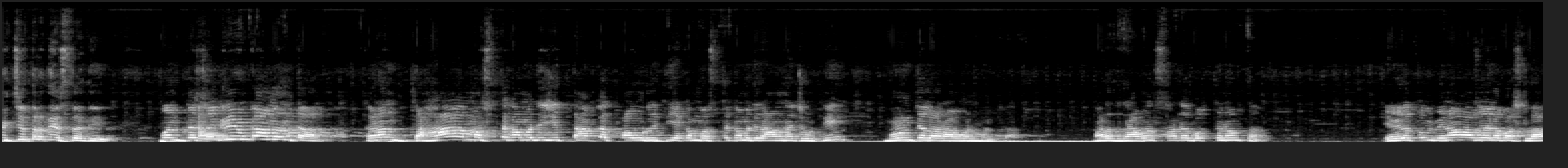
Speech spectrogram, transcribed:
विचित्र दिसतं ते. पण दशग्रीव का म्हणतात? कारण दहा मस्तकामध्ये जी ताकद पावर होती एका मस्तकामध्ये रावणाची होती म्हणून त्याला रावण म्हणतात. महाराज रावण साधा भक्त नव्हता. एकदा तो विना वाजवायला बसला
